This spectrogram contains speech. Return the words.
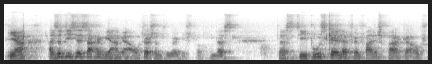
Ja, also diese Sache, wir haben ja auch da schon drüber gesprochen, dass, dass die Bußgelder für Falschparker auf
